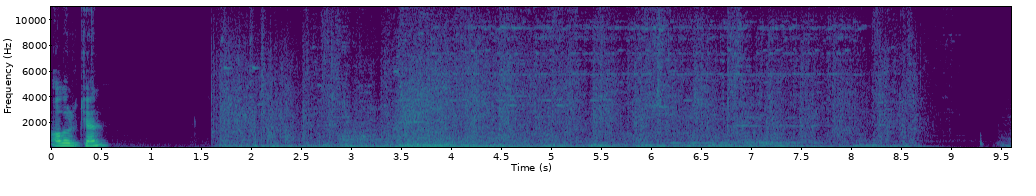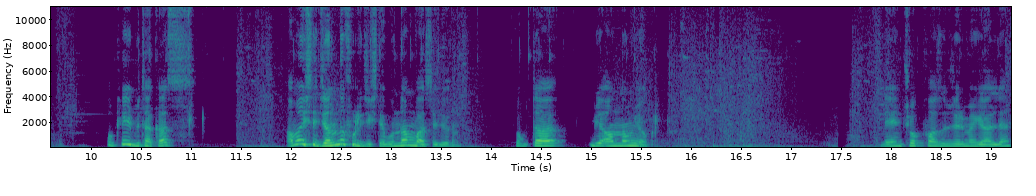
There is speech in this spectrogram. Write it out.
alırken Okey bir takas. Ama işte canını fulleyecek işte bundan bahsediyorum. Çok da bir anlamı yok. Lane çok fazla üzerime geldi.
